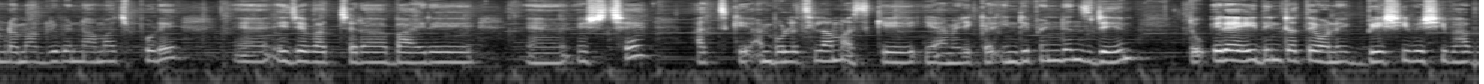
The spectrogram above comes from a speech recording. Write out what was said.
আমরা মাগরীবের নামাজ পড়ে এই যে বাচ্চারা বাইরে এসছে, আজকে, আমি বলেছিলাম আজকে আমেরিকার ইন্ডিপেন্ডেন্স ডে তো এরা এই দিনটাতে অনেক বেশি বেশি ভাব,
